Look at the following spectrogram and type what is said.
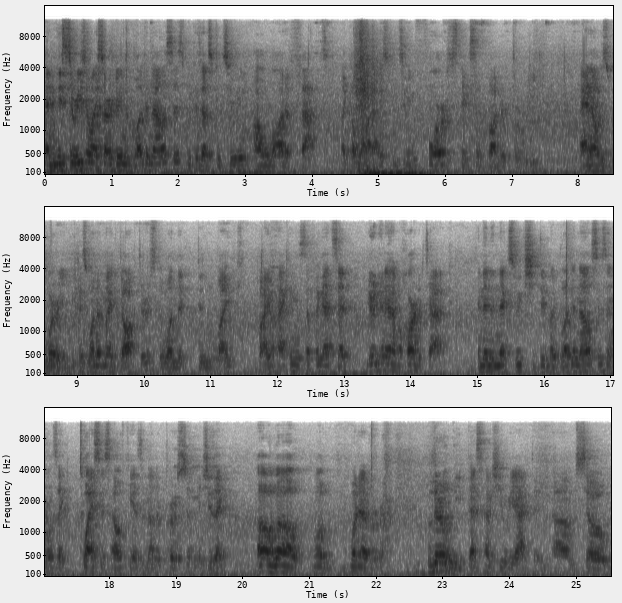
and it's the reason why I started doing the blood analysis because I was consuming a lot of fat, like a lot. I was consuming four sticks of butter per week, and I was worried because one of my doctors, the one that didn't like biohacking and stuff like that, said you're gonna have a heart attack. And then the next week she did my blood analysis and I was like twice as healthy as another person. And she's like, oh well, well whatever. Literally, that's how she reacted. Um, so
